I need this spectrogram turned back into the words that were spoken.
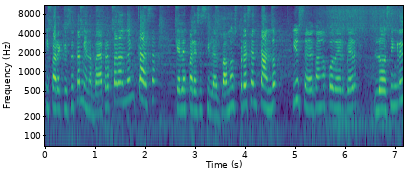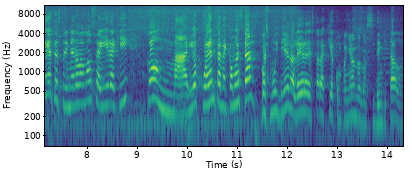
Y para que usted también las vaya preparando en casa, ¿qué les parece si las vamos presentando? Y ustedes van a poder ver los ingredientes. Primero vamos a ir aquí con Mario. Cuéntame, ¿cómo estás? Pues muy bien, alegre de estar aquí acompañándolos de invitados.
